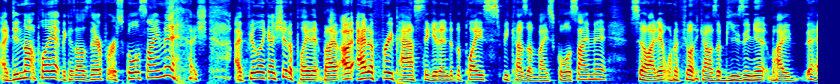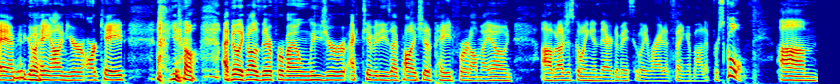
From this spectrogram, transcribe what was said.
I did not play it because I was there for a school assignment. I, sh- I feel like I should have played it, but I, I had a free pass to get into the place because of my school assignment. So I didn't want to feel like I was abusing it by, hey, I'm going to go hang out in your arcade. you know, I feel like I was there for my own leisure activities, I probably should have paid for it on my own. Uh, but I was just going in there to basically write a thing about it for school. Um,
